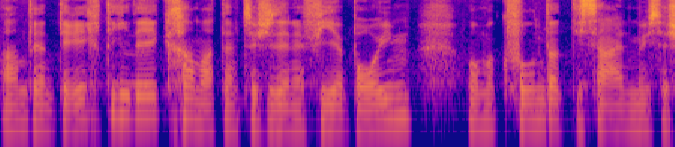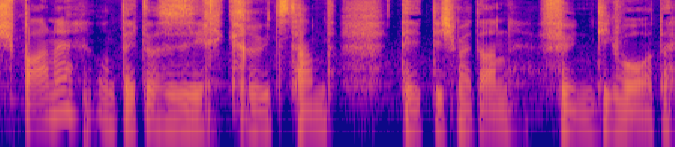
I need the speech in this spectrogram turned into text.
andere haben die richtige Idee gehabt. Man hat dann zwischen diesen vier Bäumen, wo man gefunden hat, die Seile müssen spannen und dort, wo sie sich gekreuzt haben, dort ist man dann fündig geworden.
